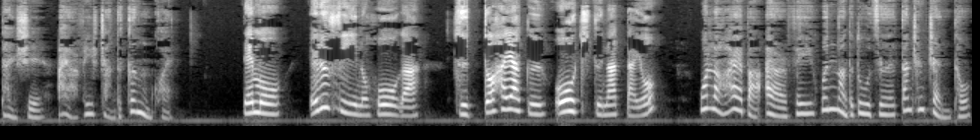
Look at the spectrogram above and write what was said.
但是艾尔菲长得更快。でもエルフィーの方が。ずっと早く大きくなったよ。我老爱把艾尔菲温暖的肚子当成枕头。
